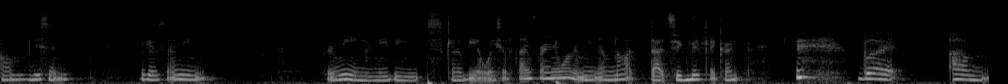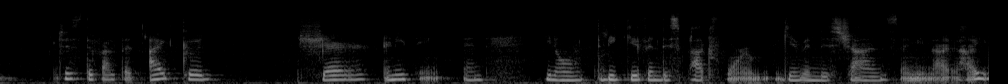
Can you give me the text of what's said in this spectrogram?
um, listen because I mean, for me, maybe it's gonna be a waste of time for anyone. I mean, I'm not that significant, but um, just the fact that I could share anything and you know to be given this platform given this chance i mean i, I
